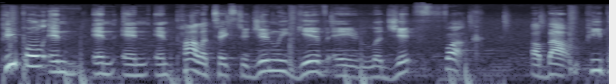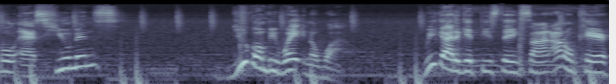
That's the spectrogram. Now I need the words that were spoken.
people in in in in politics to generally give a legit fuck about people as humans, you're gonna be waiting a while. We got to get these things signed. I don't care.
